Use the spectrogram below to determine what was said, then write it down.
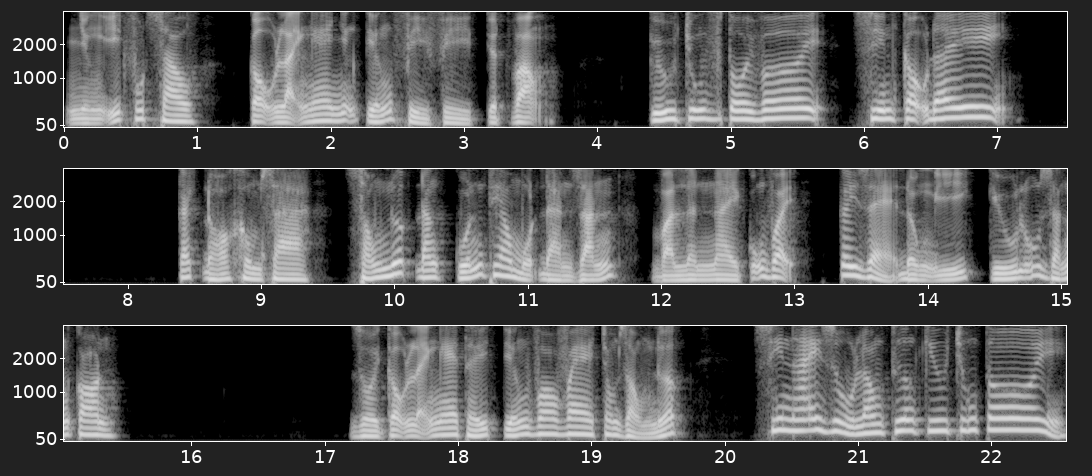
nhưng ít phút sau, cậu lại nghe những tiếng phì phì tuyệt vọng. Cứu chúng tôi với, xin cậu đây. Cách đó không xa, sóng nước đang cuốn theo một đàn rắn và lần này cũng vậy, cây rẻ đồng ý cứu lũ rắn con. Rồi cậu lại nghe thấy tiếng vo ve trong dòng nước. Xin hãy rủ lòng thương cứu chúng tôi.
